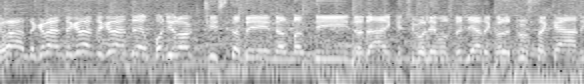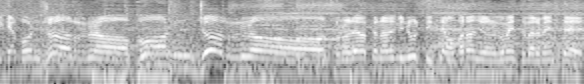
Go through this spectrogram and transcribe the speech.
Grande, grande, grande, grande, un po' di rock ci sta bene al mattino, dai che ci vogliamo svegliare con la giusta carica. Buongiorno, buongiorno. Sono le 8 e 9 minuti, stiamo parlando di un argomento veramente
